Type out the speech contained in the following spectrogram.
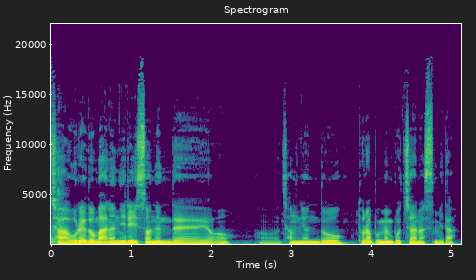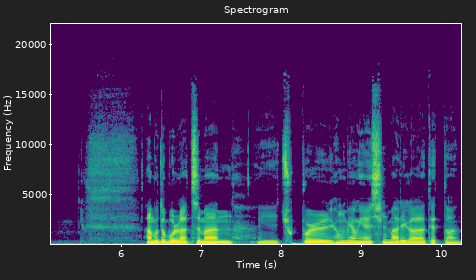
자, 올해도 많은 일이 있었는데요. 어, 작년도 돌아보면 못지 않았습니다. 아무도 몰랐지만 이 촛불 혁명의 실마리가 됐던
